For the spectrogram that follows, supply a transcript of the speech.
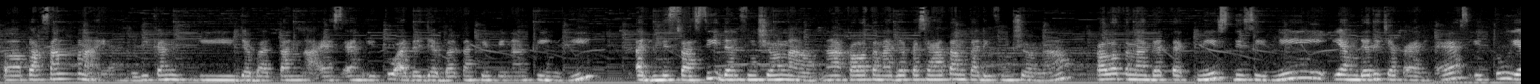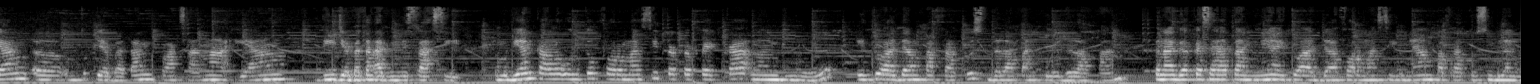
uh, pelaksana ya. Jadi kan di jabatan ASN itu ada jabatan pimpinan tinggi, administrasi dan fungsional. Nah, kalau tenaga kesehatan tadi fungsional, kalau tenaga teknis di sini yang dari CPNS itu yang uh, untuk jabatan pelaksana yang di jabatan administrasi. Kemudian kalau untuk formasi PPPK non guru itu ada 488. Tenaga kesehatannya itu ada formasinya 419.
